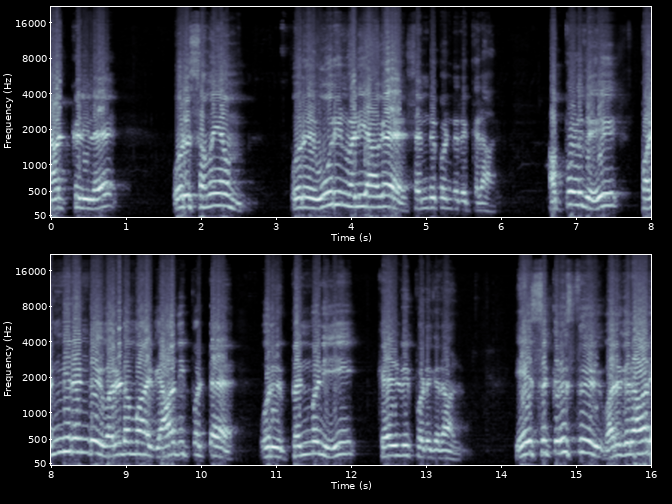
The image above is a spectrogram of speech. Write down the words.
நாட்களிலே ஒரு சமயம் ஒரு ஊரின் வழியாக சென்று கொண்டிருக்கிறார். அப்பொழுது பன்னிரண்டு வருடமாய் வியாதிப்பட்ட ஒரு பெண்மணி கேள்விப்படுகிறாள். இயேசு கிறிஸ்து வருகிறார்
